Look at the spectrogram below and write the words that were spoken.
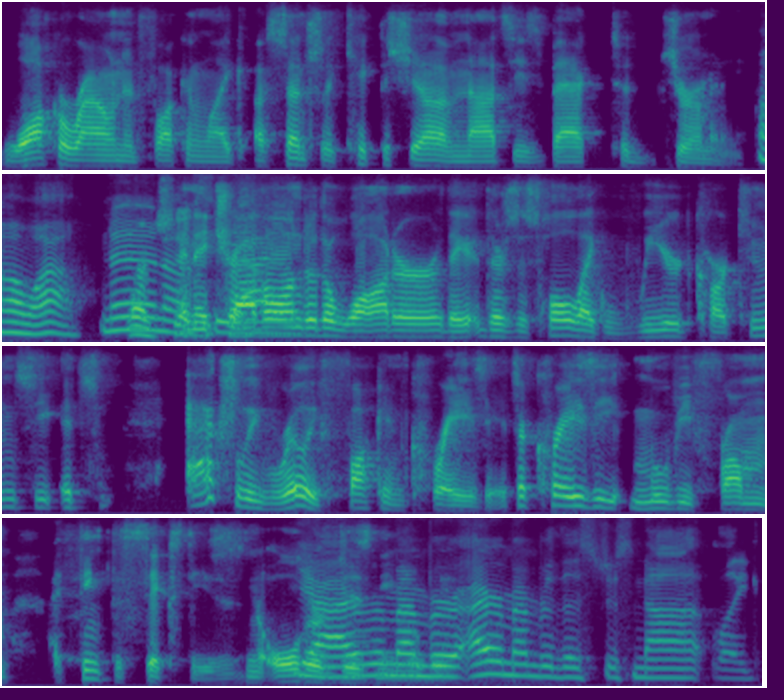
walk around and fucking like essentially kick the shit out of the Nazis back to Germany. Oh wow! No, no, no. shit. and they see, travel I- under the water. They there's this whole like weird cartoon see it's actually really fucking crazy. It's a crazy movie from I think the '60s. It's an older yeah, Disney I remember. movie. I remember this just not like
